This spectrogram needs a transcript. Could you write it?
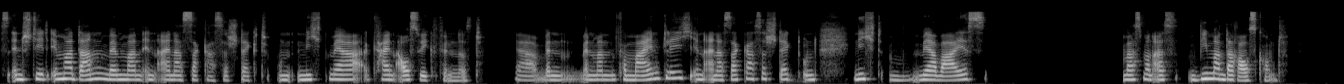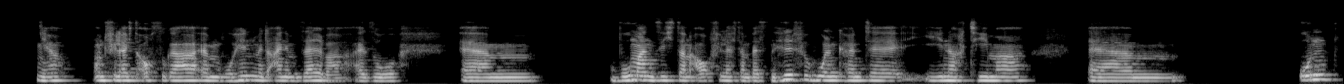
Es entsteht immer dann, wenn man in einer Sackgasse steckt und nicht mehr keinen Ausweg findet. Ja, wenn, wenn man vermeintlich in einer Sackgasse steckt und nicht mehr weiß, was man als, wie man da rauskommt. ja. Und vielleicht auch sogar, ähm, wohin mit einem selber. Also ähm, wo man sich dann auch vielleicht am besten Hilfe holen könnte, je nach Thema. Ähm, und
